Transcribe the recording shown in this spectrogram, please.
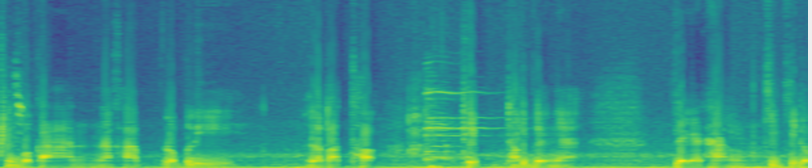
สมุทรปราการนะครับลบบุรี แล้วก็ททริปทั้งทริปเลยเนี่ยระยะทางกี่กิโล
